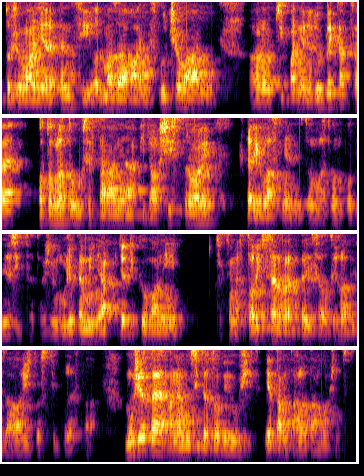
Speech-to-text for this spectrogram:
udržování retencí, odmazávání, slučování, eh, případně deduplikace, o tohle to už se stará nějaký další stroj, který vlastně vy k tomuhle tomu pověříte. Takže můžete mít nějaký dedikovaný řekněme, storage server, který se o tyhle ty záležitosti bude starat. Můžete a nemusíte to využít. Je tam tahle ta možnost.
